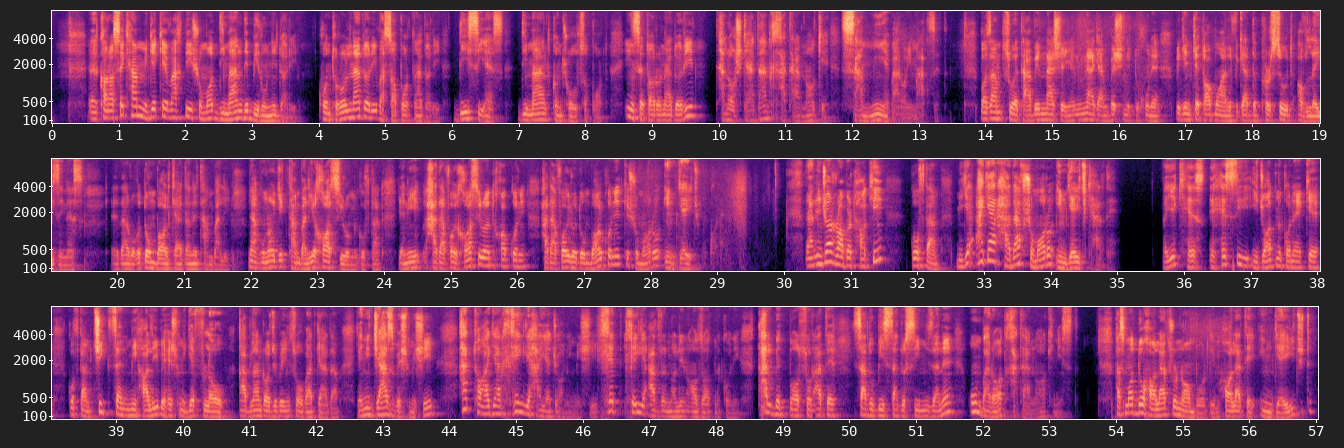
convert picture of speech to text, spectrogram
کاراسک هم میگه که وقتی شما دیمند بیرونی داری کنترل نداری و ساپورت نداری DCS دیمند کنترل ساپورت این ستا رو نداری تلاش کردن خطرناکه سمیه برای مغزت. بازم سوء تعبیر نشه. یعنی نگم بشینید تو خونه بگین کتاب معرفی کرد The Pursuit of Laziness. در واقع دنبال کردن تنبلی. نه اونا یک تنبلی خاصی رو می‌گفتن. یعنی هدفهای خاصی رو انتخاب کنید هدفهایی رو دنبال کنید که شما رو اینگیج می‌کنه در اینجا رابرت هاکی گفتم میگه اگر هدف شما رو engage کرده و یک حسی ایجاد می‌کنه که گفتم چیکسن میهالی بهش میگه flow قبلا راجع به این صحبت کردم. یعنی جذبش میشی. حتی اگر خیلی هیجانی میشی خیلی ادرنالین آزاد می‌کنی. قلبت با سرعت 120 130 می‌زنه اون برات خطرناک نیست. پس ما دو حالت رو نام بردیم. حالت engaged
